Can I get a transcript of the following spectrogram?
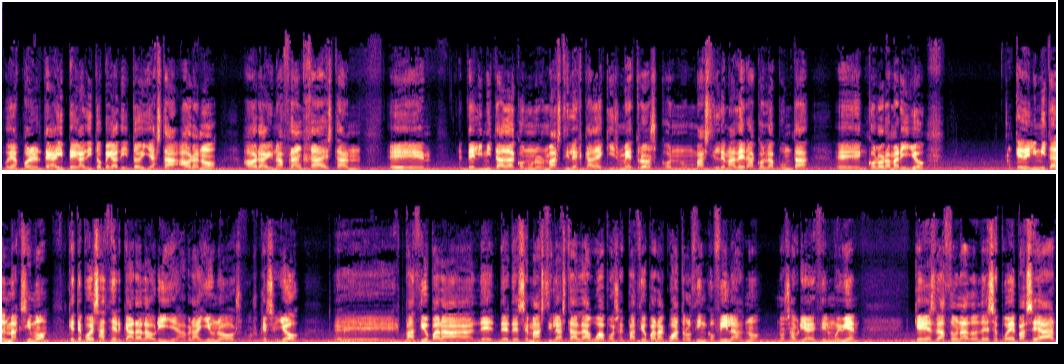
Podías ponerte ahí pegadito, pegadito y ya está. Ahora no. Ahora hay una franja, están delimitada con unos mástiles cada X metros, con un mástil de madera, con la punta eh, en color amarillo, que delimita el máximo que te puedes acercar a la orilla. Habrá allí unos, pues qué sé yo, eh, espacio para, desde ese mástil hasta el agua, pues espacio para cuatro o cinco filas, ¿no? No sabría decir muy bien. Que es la zona donde se puede pasear,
